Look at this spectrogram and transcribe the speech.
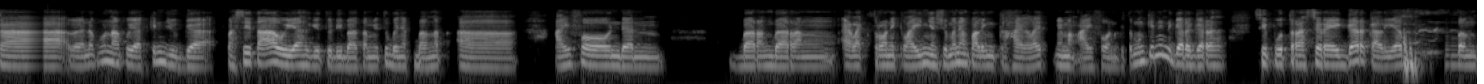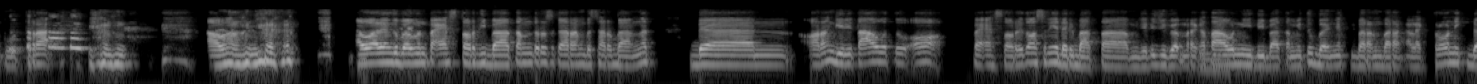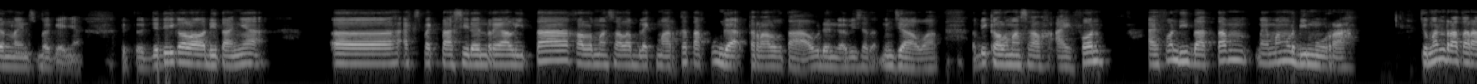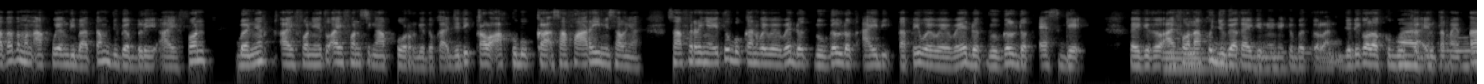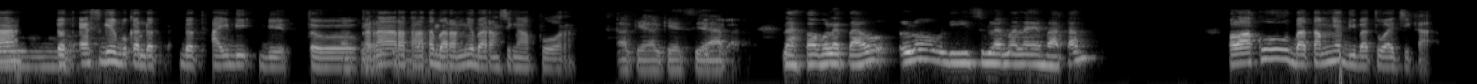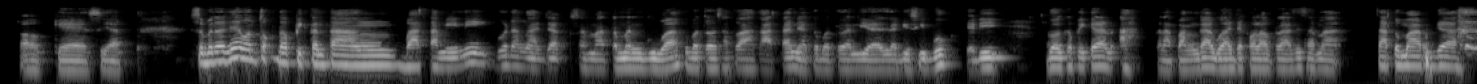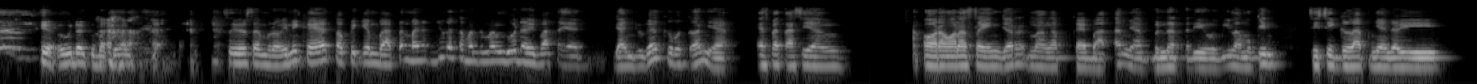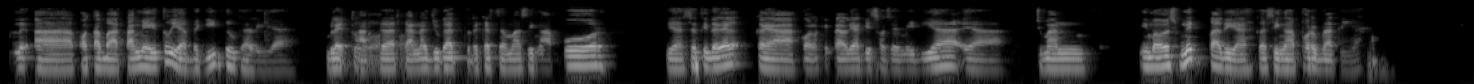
Kak Bana pun aku yakin juga pasti tahu ya gitu di Batam itu banyak banget uh, iPhone dan barang-barang elektronik lainnya. Cuman yang paling ke highlight memang iPhone gitu. Mungkin ini gara-gara si Putra Siregar kali ya, Bang Putra yang awalnya awal yang kebangun PS Store di Batam terus sekarang besar banget dan orang jadi tahu tuh oh PS Store itu aslinya dari Batam. Jadi juga mereka hmm. tahu nih di Batam itu banyak barang-barang elektronik dan lain sebagainya. Gitu. Jadi kalau ditanya uh, ekspektasi dan realita, kalau masalah black market aku nggak terlalu tahu dan nggak bisa menjawab. Tapi kalau masalah iPhone, iPhone di Batam memang lebih murah. Cuman rata-rata teman aku yang di Batam juga beli iPhone banyak iPhone-nya itu iPhone Singapura gitu kak. Jadi kalau aku buka Safari misalnya, Safari-nya itu bukan www.google.id tapi www.google.sg kayak gitu. Hmm. iPhone aku juga kayak gini nih kebetulan. Jadi kalau aku buka Aduh. internetan .sg bukan .id gitu. Okay, Karena rata-rata barangnya barang Singapura. Oke okay, oke okay, siap. Gitu. Nah kalau boleh tahu, lo di sebelah mana ya Batam? Kalau aku Batamnya di Batu Aji kak. Oke siap. Sebenarnya untuk topik tentang Batam ini, gue udah ngajak sama teman gue, kebetulan satu angkatan ya, kebetulan dia lagi sibuk. Jadi gue kepikiran, ah kenapa enggak gue ajak kolaborasi sama satu marga. ya udah kebetulan. Seriusan bro, ini kayak topik yang Batam banyak juga teman-teman gue dari Batam ya. Dan juga kebetulan ya ekspektasi yang orang-orang stranger menganggap kayak Batam ya benar tadi yang lo bilang. Mungkin sisi gelapnya dari uh, kota Batamnya itu ya begitu kali ya. Black Market karena juga dekat sama Singapura. Ya setidaknya kayak kalau kita lihat di sosial media ya cuman 15 menit kali ya ke Singapura berarti ya.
